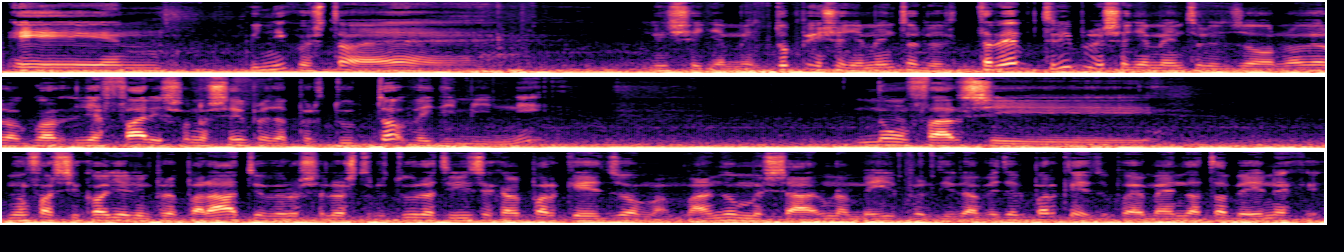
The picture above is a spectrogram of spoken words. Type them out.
e quindi questo è l'insegnamento doppio insegnamento del tre, triplo insegnamento del giorno ovvero gli affari sono sempre dappertutto vedi Minni non farsi non farsi cogliere impreparati, ovvero se la struttura ti dice che ha il parcheggio, ma manda un messaggio, una mail per dire avete il parcheggio, poi a me è andata bene che,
